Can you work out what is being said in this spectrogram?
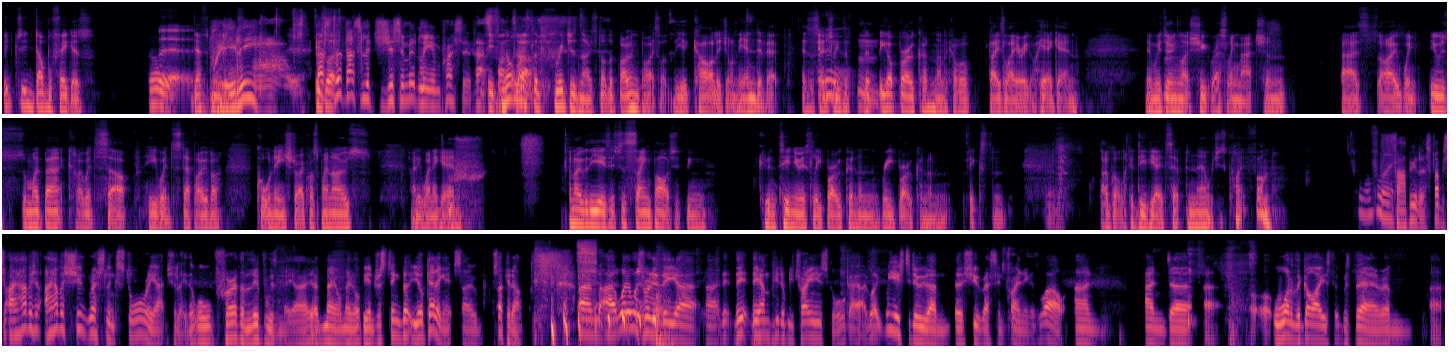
It's in double figures, Oh, definitely. Really? wow. That's like- that's legitimately impressive. That's It's fucked not like the fridges, though. It's not the bone part. It's like the cartilage on the end of it. It's essentially the, the Mm. he got broken, and then a couple of days later he got hit again. Then we are doing Mm. like shoot wrestling match, and as I went, he was on my back. I went to set up. He went to step over, caught a knee straight across my nose, and he went again. and over the years, it's just the same part. It's been continuously broken and rebroken and fixed. And I've got like a deviated septum now, which is quite fun. Lovely. Fabulous, fabulous. I have a I have a shoot wrestling story actually that will forever live with me. I, it may or may not be interesting, but you're getting it, so suck it up. um, uh, when it was really the, uh, uh, the the the MPW training school, we- we used to do um, the shoot wrestling training as well, and and uh, uh, one of the guys that was there. Um, uh,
